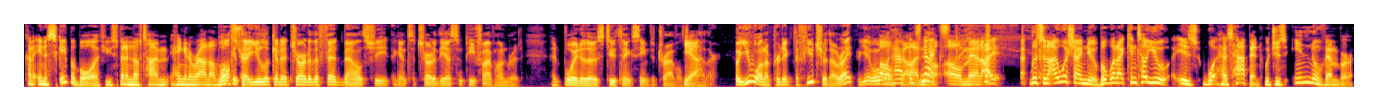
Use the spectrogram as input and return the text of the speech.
kind of inescapable if you spend enough time hanging around on Wall look at Street. that. You look at a chart of the Fed balance sheet against a chart of the S and P 500, and boy, do those two things seem to travel Yeah. together. But you want to predict the future, though, right? Yeah. Well, oh what happens God, no. next? Oh man, I listen. I wish I knew, but what I can tell you is what has happened, which is in November,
